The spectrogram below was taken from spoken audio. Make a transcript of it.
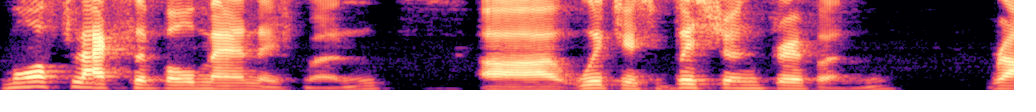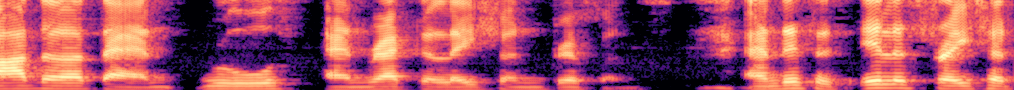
more flexible management, uh, which is vision driven rather than rules and regulation driven. And this is illustrated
